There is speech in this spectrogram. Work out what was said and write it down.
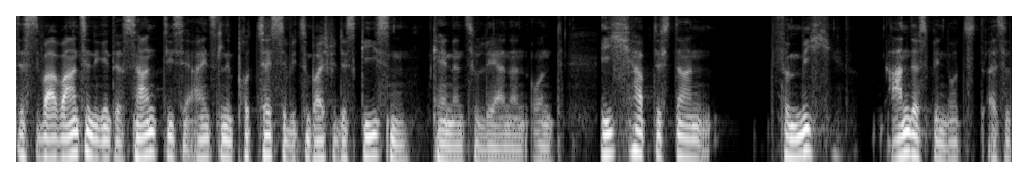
das war wahnsinnig interessant, diese einzelnen Prozesse, wie zum Beispiel das Gießen kennenzulernen. Und ich habe das dann für mich anders benutzt. Also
